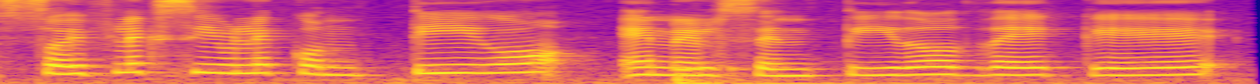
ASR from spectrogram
soy flexible contigo en el sentido de que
